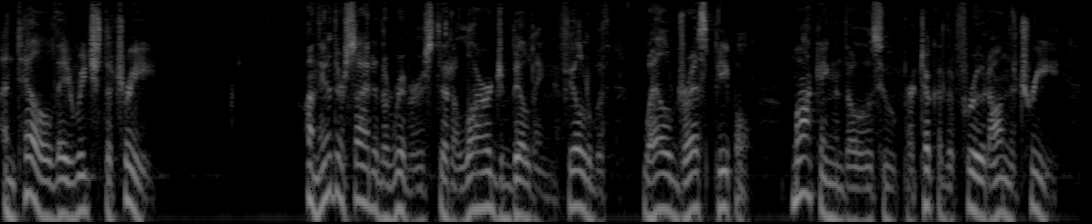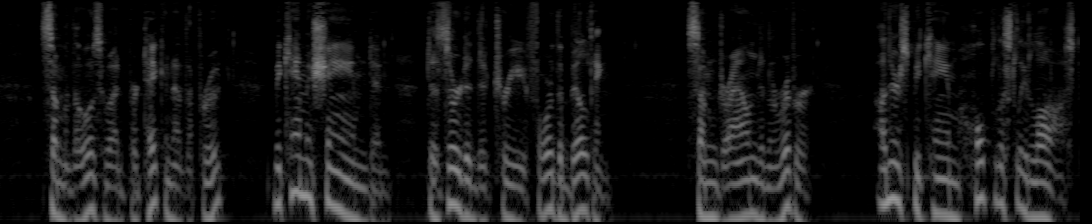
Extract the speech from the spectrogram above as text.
until they reached the tree. On the other side of the river stood a large building filled with well-dressed people, mocking those who partook of the fruit on the tree. Some of those who had partaken of the fruit became ashamed and deserted the tree for the building. Some drowned in the river. Others became hopelessly lost,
